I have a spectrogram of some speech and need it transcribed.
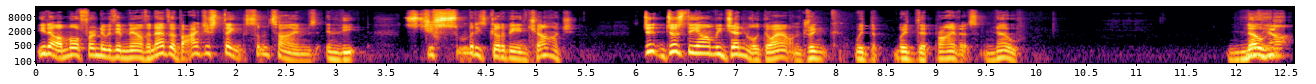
You know, I'm more friendly with him now than ever. But I just think sometimes in the, it's just somebody's got to be in charge. Do, does the army general go out and drink with the with the privates? No. No. the ar-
